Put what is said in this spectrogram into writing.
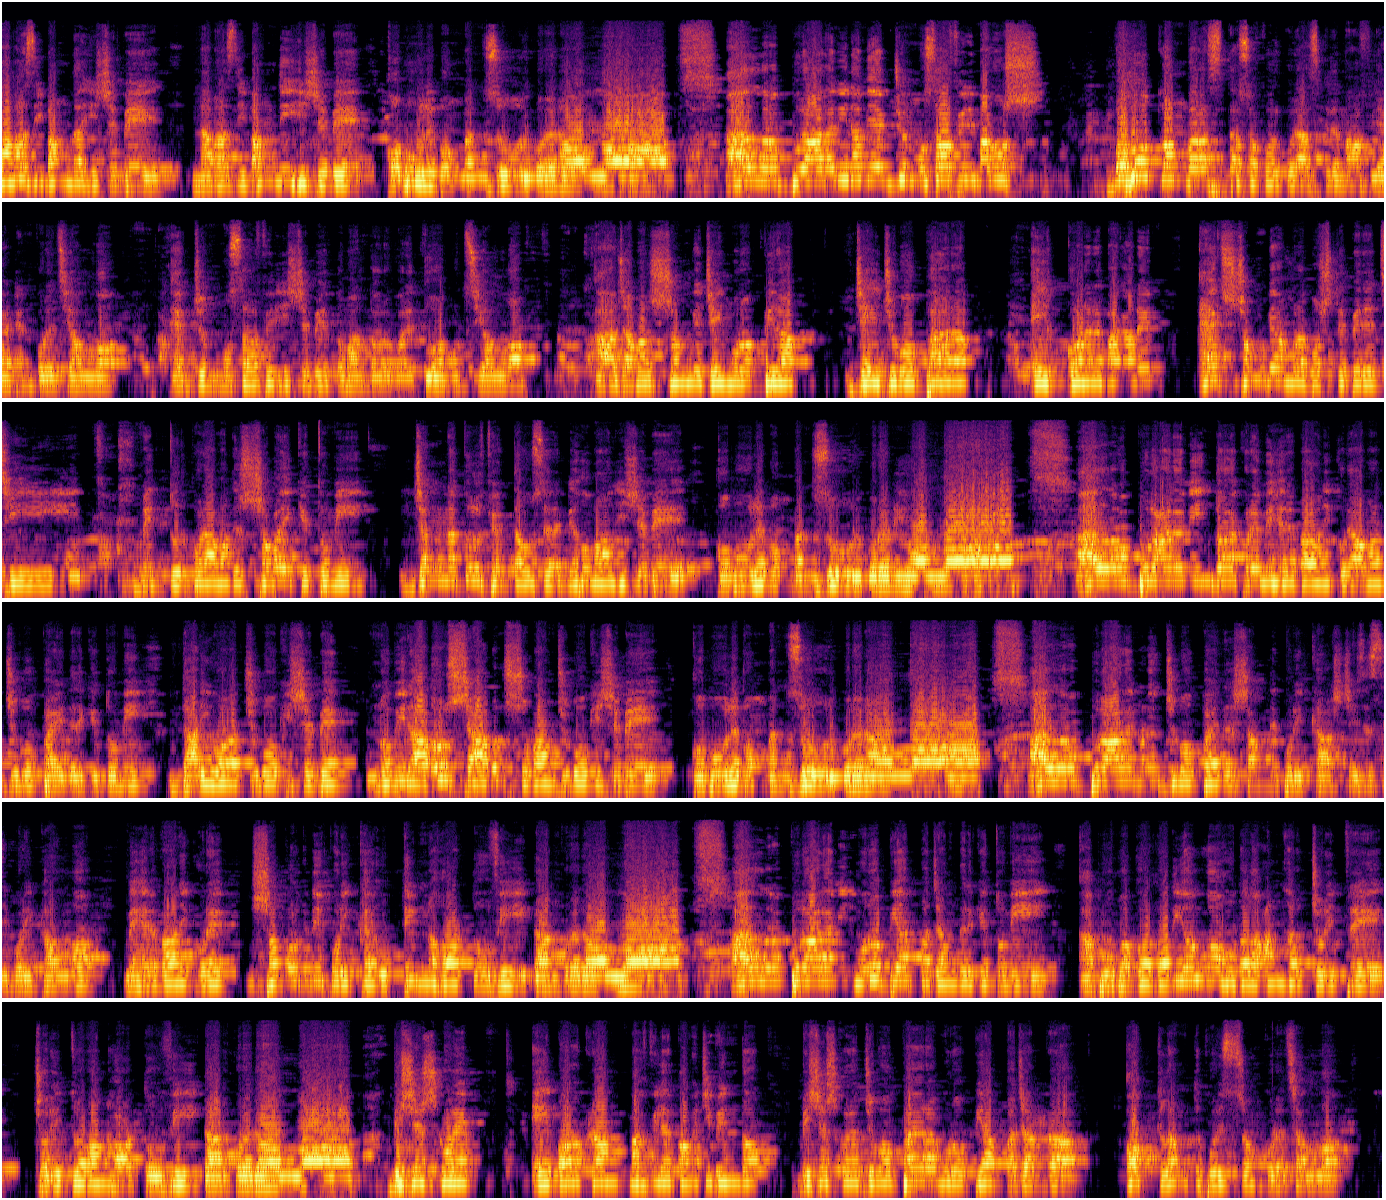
নামাজি বান্দা হিসেবে, নামাজি বান্দি হিসেবে কবুল এবং মঞ্জুর করে নাও আল্লাহ। আল্লাহ রাব্বুল আলামিন, আমি একজন মুসাফির মানুষ। বহুত লম্বা রাস্তা সফর করে আজকের মাহফিলে অ্যাটেন্ড করেছি আল্লাহ। একজন মুসাফির হিসেবে তোমার দরবারে দোয়া করছি আল্লাহ। আজ আমার সঙ্গে যেই মুরব্বীরা, যেই যুবক ভাইরা এই কোরআনের বাগানে একসঙ্গে আমরা বসতে পেরেছি। মৃত্যুর পরে আমাদের সবাইকে তুমি জান্নাতুল ফেরদাউসের মেহমান হিসেবে কবুল এবং মঞ্জুর করে নিও আল্লাহ। আল্লাহ রাব্বুল আলামিন দয়া করে মেহেরবানি করে আমার যুবক ভাইদেরকে তুমি দাড়িওয়ালা যুবক হিসেবে, নবীর আদর্শে আদর্শবান যুবক হিসেবে কবুল এবং মঞ্জুর করে নাও আল্লাহ। আল্লাহ রাব্বুল যুবক ভাইদের সামনে পরীক্ষা আসছে, এসএসসি পরীক্ষা, আল্লাহ মেহেরবানি করে সকলকে পরীক্ষায় উত্তীর্ণ হওয়ার তৌফিক দান করে দাও আল্লাহ। আল্লাহ রাব্বুল মুরব্বি আব্বা জানদেরকে তুমি, আবু বকর রাদিয়াল্লাহু তাআলা আনহার চরিত্রে চরিত্রবান হওয়ার তৌফিক দান করে দাও আল্লাহ। বিশেষ করে এই বড়গ্রাম মাহফিলের কমিটি বৃন্দ বিশেষ করে যুবক ভাইয়েরা বুড়ো আব্বা জানরা, অক্লান্ত পরিশ্রম করেছে আল্লাহ।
